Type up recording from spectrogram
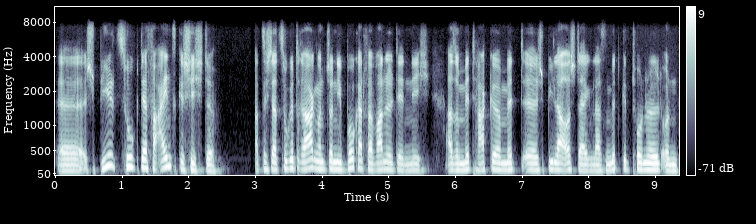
äh, Spielzug der Vereinsgeschichte hat sich dazu getragen und Johnny Burkhardt verwandelt den nicht. Also mit Hacke, mit äh, Spieler aussteigen lassen, mit getunnelt und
